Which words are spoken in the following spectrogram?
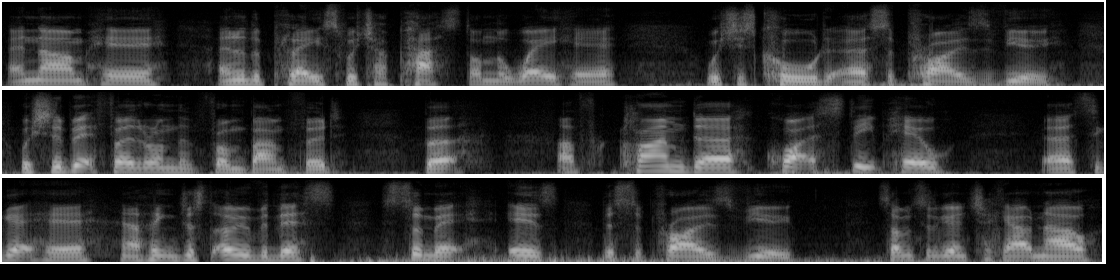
And now I'm here, another place which I passed on the way here, which is called uh, Surprise View, which is a bit further on the, from Bamford but I've climbed uh, quite a steep hill uh, to get here and I think just over this summit is the surprise view. So I'm just going to go and check out now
